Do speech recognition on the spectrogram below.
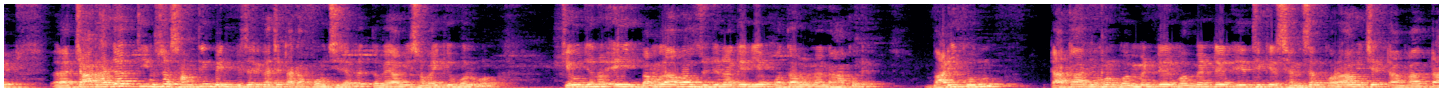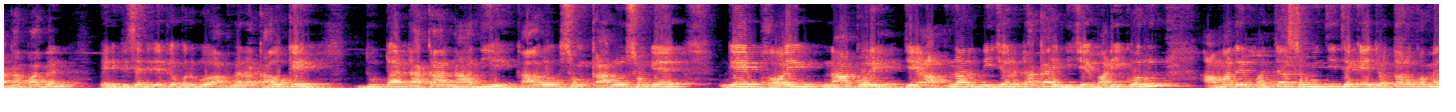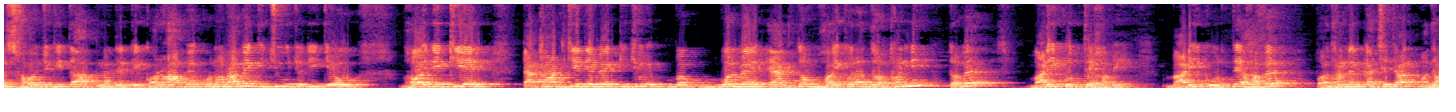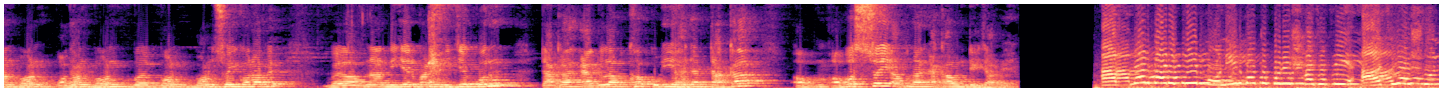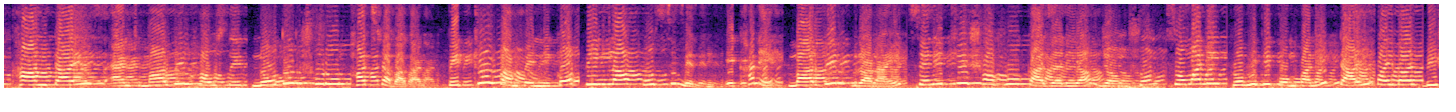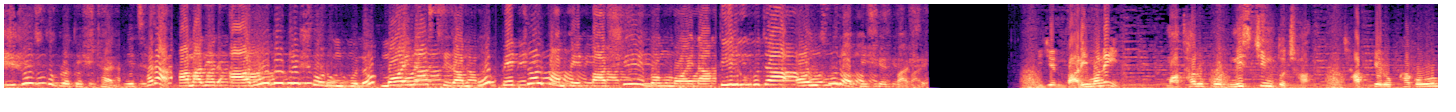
চার হাজার তিনশো সামথিং বেনিফিশিয়ারির কাছে টাকা পৌঁছে যাবে। তবে আমি সবাইকে বলব কেউ যেন এই বাংলা আবাস যোজনাকে নিয়ে প্রতারণা না করে, বাড়ি করুন। টাকা যখন গভর্নমেন্টের গভর্নমেন্টের এ থেকে স্যাংশন করা হয়েছে, টাকা টাকা পাবেন। বেনিফিশিয়ারিদেরকে বলব, আপনারা কাউকে দুটা টাকা না দিয়ে কারও কারোর সঙ্গে গে ভয় না করে যে আপনার নিজের টাকায় নিজে বাড়ি করুন, আমাদের পঞ্চায়েত সমিতি থেকে যত রকমের সহযোগিতা আপনাদেরকে করা হবে। কোনোভাবে কিছু যদি কেউ ভয় দেখিয়ে টাকা আটকে দেবে, কিছু বলবে, একদম ভয় করার দরকার নেই, তবে বাড়ি করতে হবে। বাড়ি করতে হবে, প্রধানের কাছে যান, প্রধান বন প্রধান বন বন বন সই করাবে আপনার নিজের বাড়ি নিজে করুন, টাকা এক লক্ষ কুড়ি হাজার টাকা অব- অবশ্যই আপনার অ্যাকাউন্টে যাবে। আপনার বাড়িকে মনের মতো করে সাজাতে আজই আসুন। অ্যান্ড মার্বেল হাউসের নতুন শোরুম হাজরা বাগান। পেট্রোল পাম্পের নিকট পিংলা, পশ্চিম মেদিনীপুর। এখানে মার্বেল, গ্রানাইট স্যানিটারি সহ কাজারিয়া জংশন, সোমানি প্রভৃতি কোম্পানির টাইল ফাইবার বিশ্বস্ত প্রতিষ্ঠান। এছাড়া আমাদের আরও দুটি শোরুম হলো ময়না শ্রীরামপুর পেট্রোল পাম্পের পাশে এবং ময়না তিলখুজা অঞ্চল অফিসের পাশে। নিজের বাড়ি মানেই মাথার উপর নিশ্চিন্ত ছাদ। ছাদকে রক্ষা করুন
